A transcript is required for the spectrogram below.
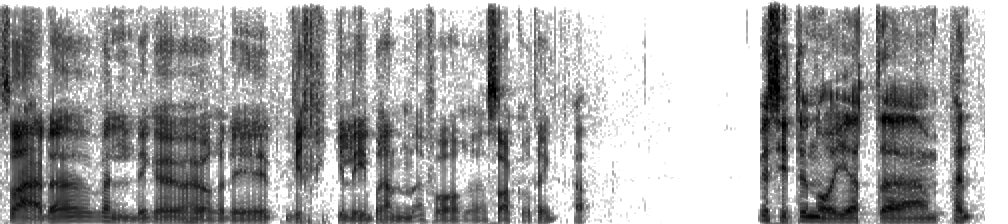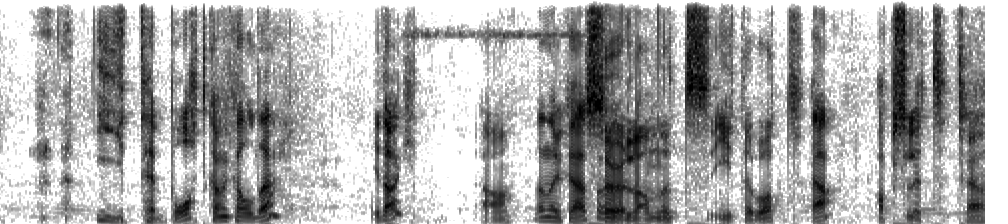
så er det veldig gøy å høre de virkelig brenne for eh, saker og ting. Vi sitter nå i et, eh, på en IT-båt, kan vi kalle det, i dag. Ja. Denne uka her. Så. Sørlandets IT-båt. Ja, absolutt. Ja.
